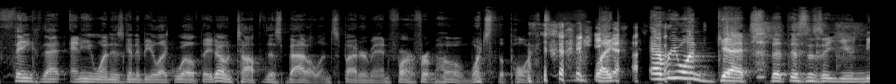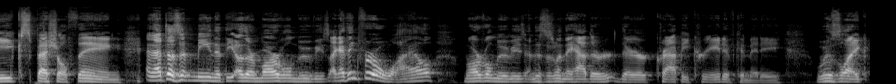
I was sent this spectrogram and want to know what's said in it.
think that anyone is going to be like, well, if they don't top this battle in Spider-Man Far From Home, what's the point? yeah. Like everyone gets that this is a unique special thing, and that doesn't mean that the other Marvel movies, like I think for a while, Marvel movies, and this is when they had their their crappy creative committee, was like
